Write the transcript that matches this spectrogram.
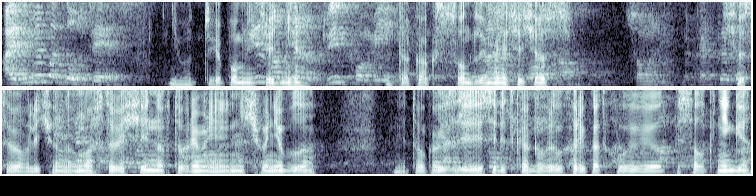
I remember those days. И вот я помню те дни. Это как сон для меня сейчас. Сейчас я вовлечен в множество вещей, но в то время ничего не было. И только из- изредка говорил Харикатху и писал книги.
